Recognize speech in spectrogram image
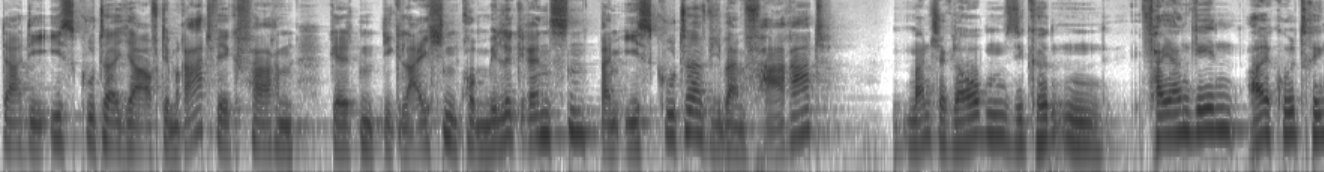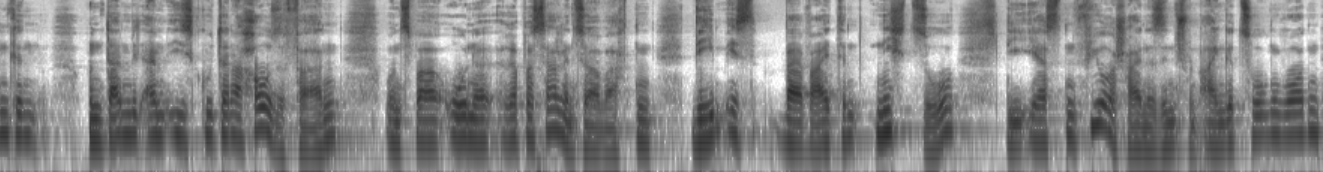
Da die E-Scooter ja auf dem Radweg fahren, gelten die gleichen Promillegrenzen beim E-Scooter wie beim Fahrrad? Manche glauben, sie könnten feiern gehen, Alkohol trinken und dann mit einem E-Scooter nach Hause fahren, und zwar ohne Repressalien zu erwarten. Dem ist bei weitem nicht so. Die ersten Führerscheine sind schon eingezogen worden,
